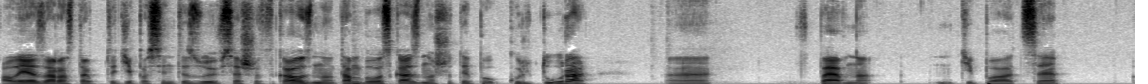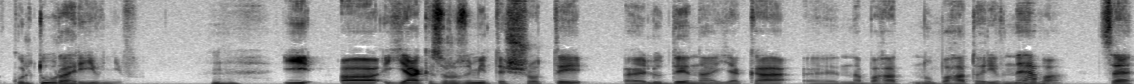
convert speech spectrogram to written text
Але я зараз так типу, синтезую все, що сказано. Там було сказано, що типу культура е, впевна, типу, це культура рівнів. Угу. І е, як зрозуміти, що ти е, людина, яка е, набагато ну, багаторівнева, це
